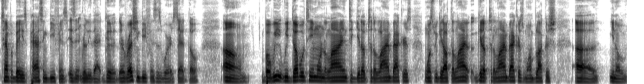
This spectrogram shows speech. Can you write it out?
Tampa Bay's passing defense isn't really that good, their rushing defense is where it's at though. Um, but we we double team on the line to get up to the linebackers. Once we get off the line, get up to the linebackers, one blocker, uh, you know,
